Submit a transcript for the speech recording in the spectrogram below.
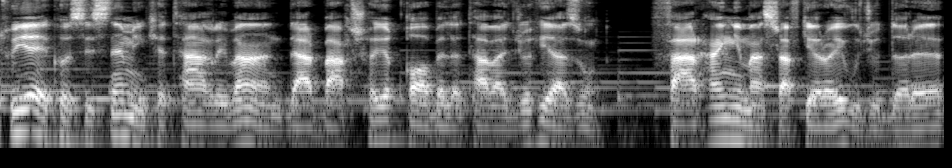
توی اکوسیستمی که تقریبا در بخشهای قابل توجهی از اون فرهنگ مصرفگرایی وجود داره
